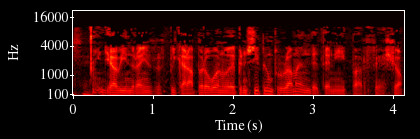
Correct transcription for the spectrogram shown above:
sí. ja vindrà i ens ho explicarà, però bueno, de principi un programa hem de tenir per fer això.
